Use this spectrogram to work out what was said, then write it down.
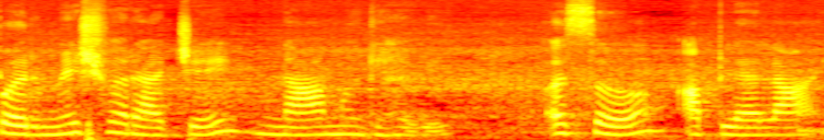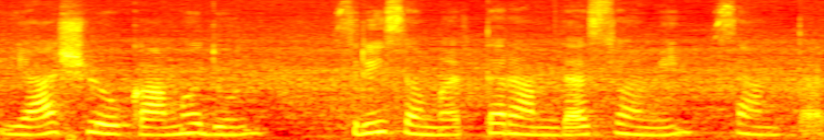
परमेश्वराचे नाम घ्यावे असं आपल्याला या श्लोकामधून श्री समर्थ रामदास स्वामी सांगतात.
